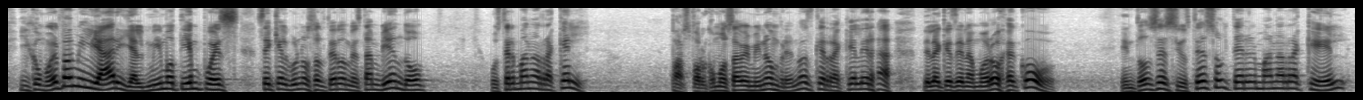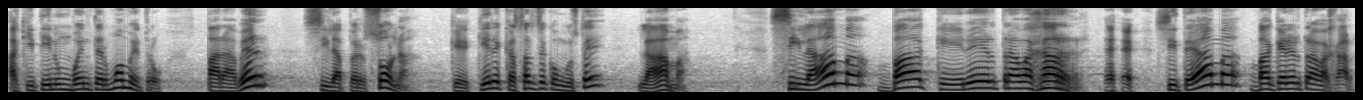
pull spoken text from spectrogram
Y como es familiar y al mismo tiempo es, sé que algunos solteros me están viendo. Usted, hermana Raquel. Pastor, ¿cómo sabe mi nombre? No es que Raquel era de la que se enamoró Jacob. Entonces, si usted es soltera, hermana Raquel, aquí tiene un buen termómetro para ver si la persona que quiere casarse con usted la ama. Si la ama, va a querer trabajar. si te ama, va a querer trabajar.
